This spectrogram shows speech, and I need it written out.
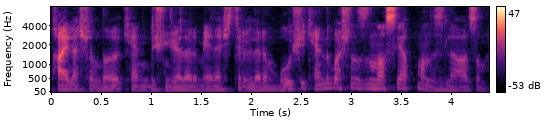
paylaşıldığı, kendi düşüncelerim, eleştirilerim, bu işi kendi başınıza nasıl yapmanız lazım?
